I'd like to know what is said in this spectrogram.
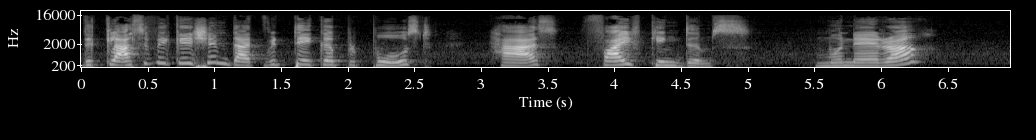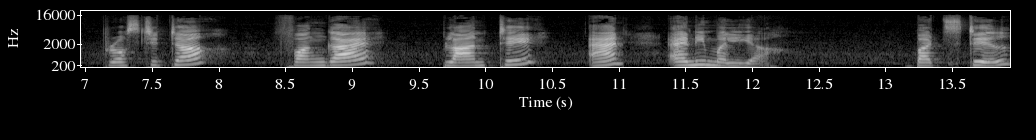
The classification that Whittaker proposed has five kingdoms Monera, Protista, fungi, plantae and animalia. But still,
